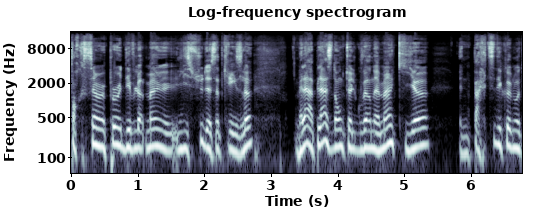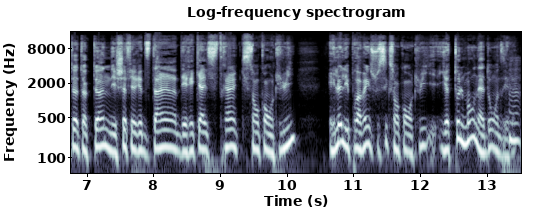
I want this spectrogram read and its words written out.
forcer un peu un développement, l'issue de cette crise-là. Mais là, à la place, donc, tu as le gouvernement qui a une partie des communautés autochtones, des chefs héréditaires, des récalcitrants qui sont contre lui. Et là, les provinces aussi qui sont contre lui. Il y a tout le monde à dos, on dirait. Mm.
